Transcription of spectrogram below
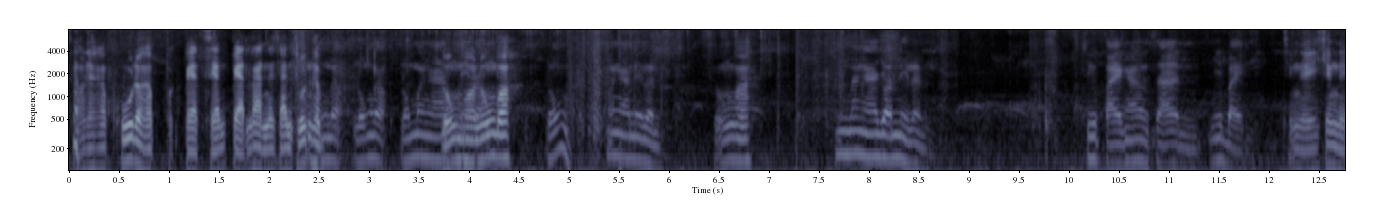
เอาแล้วครับคู่แล้วครับแปดแสนแปดล้านอาจารย์ทุนคลรับงแล้วลงแล้วลงมางานลงบ่ลงบ่ลงมางานนี่เลยลงบ่นี่มางานย้อนนี่เลยซื้อไปงานสารมีใบจังไหนจังไหน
